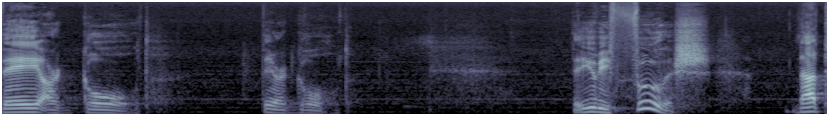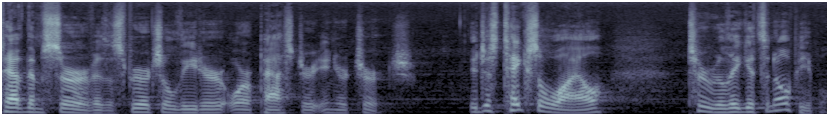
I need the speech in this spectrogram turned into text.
they are gold. They are gold. That you'd be foolish not to have them serve as a spiritual leader or a pastor in your church. It just takes a while to really get to know people.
